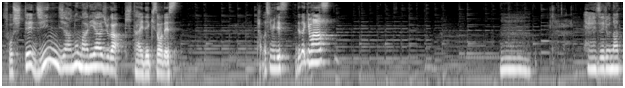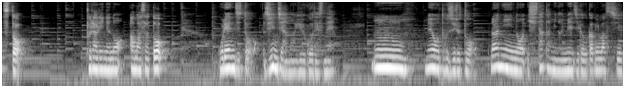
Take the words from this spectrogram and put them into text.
そしてジンジャーのマリアージュが期待できそうです。楽しみです。いただきます。うん。ヘーゼルナッツとプラリネの甘さとオレンジとジンジャーの融合ですね。うーん。目を閉じるとラニーの石畳のイメージが浮かびますし、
